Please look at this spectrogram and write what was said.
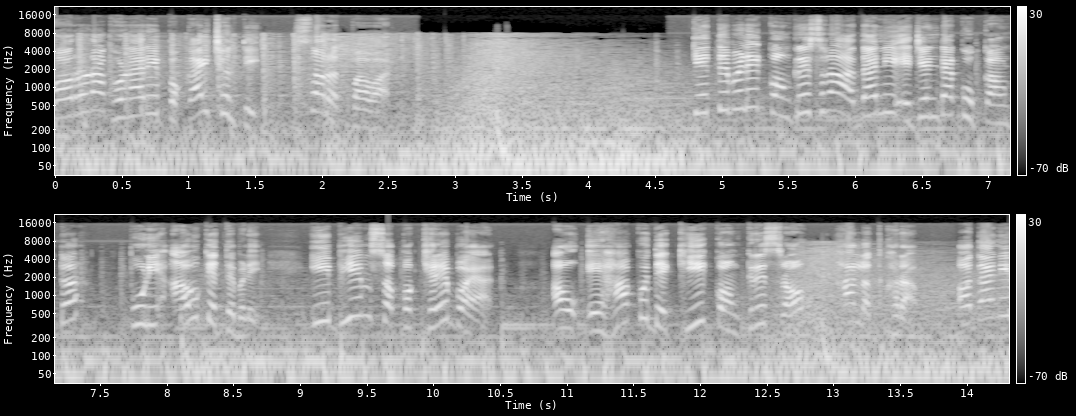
ହରଡ଼ା ଘଣାରେ ପକାଇଛନ୍ତି ଶରଦ ପାୱାର କେତେବେଳେ କଂଗ୍ରେସର ଆଦାନୀ ଏଜେଣ୍ଡାକୁ କାଉଣ୍ଟର ପୁଣି ଆଉ କେତେବେଳେ ଇଭିଏମ୍ ସପକ୍ଷରେ ବୟାନ ଆଉ ଏହାକୁ ଦେଖି କଂଗ୍ରେସର ହାଲତ ଖରାପ ଅଦାନୀ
